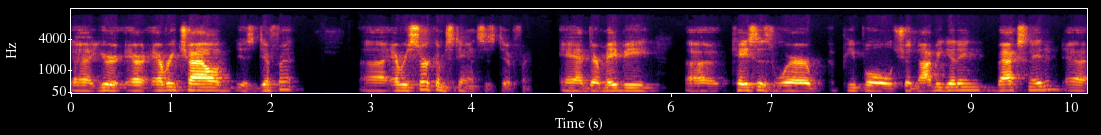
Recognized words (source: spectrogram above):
uh, your every child is different. Uh, every circumstance is different, and there may be uh, cases where people should not be getting vaccinated, uh,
